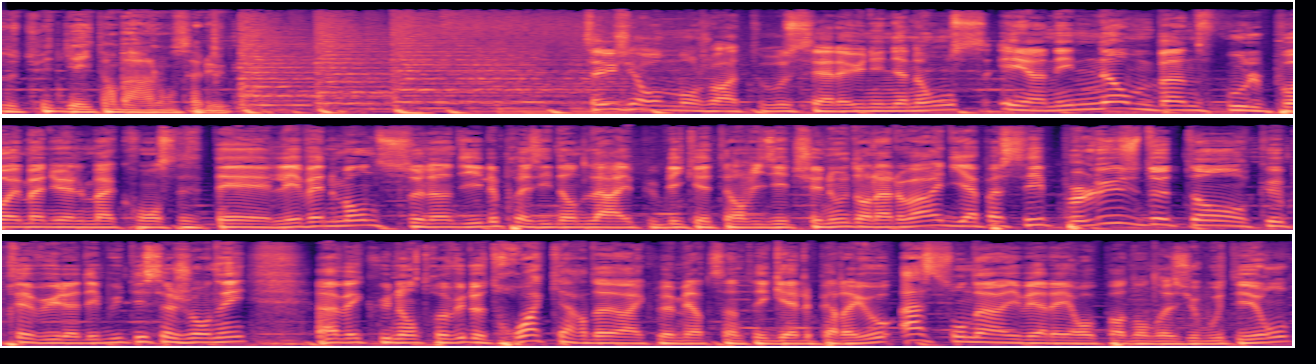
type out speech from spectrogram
Tout de suite, Gaëtan Barallon, salut. Salut Jérôme, bonjour à tous. C'est à la une une annonce et un énorme bain de foule pour Emmanuel Macron. C'était l'événement de ce lundi. Le président de la République était en visite chez nous dans la Loire. Il y a passé plus de temps que prévu. Il a débuté sa journée avec une entrevue de trois quarts d'heure avec le maire de Saint-Égal, Perriot, à son arrivée à l'aéroport d'Andrézieux-Boutéon.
